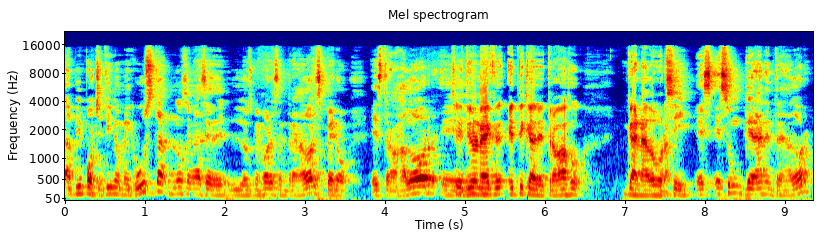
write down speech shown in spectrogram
a mí Pochettino me gusta, no se me hace de los mejores entrenadores, pero es trabajador. sí, eh, tiene una ética de trabajo ganadora. Sí, es, es un gran entrenador.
